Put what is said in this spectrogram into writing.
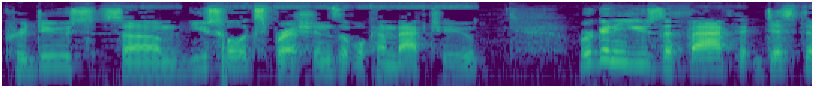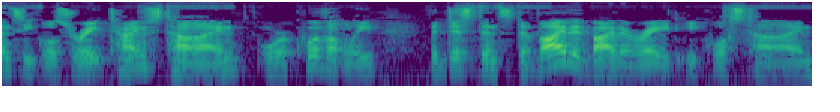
produce some useful expressions that we'll come back to. We're going to use the fact that distance equals rate times time, or equivalently, the distance divided by the rate equals time,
